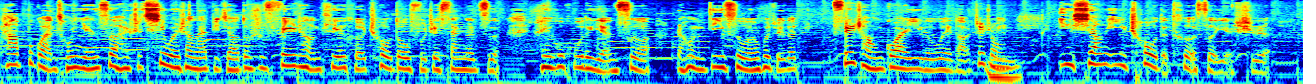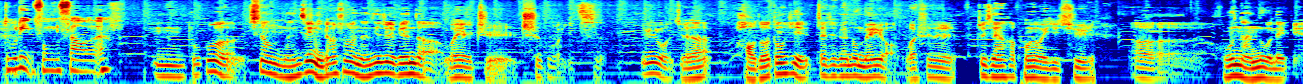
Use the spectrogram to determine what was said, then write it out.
它不管从颜色还是气味上来比较，都是非常贴合“臭豆腐”这三个字。黑乎乎的颜色，然后你第一次闻会觉得非常怪异的味道，这种一香一臭的特色也是独领风骚了。嗯，不过像南京，你刚刚说的南京这边的，我也只吃过一次，因为我觉得好多东西在这边都没有。我是之前和朋友一起去，呃。湖南路那边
